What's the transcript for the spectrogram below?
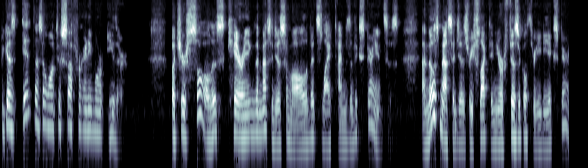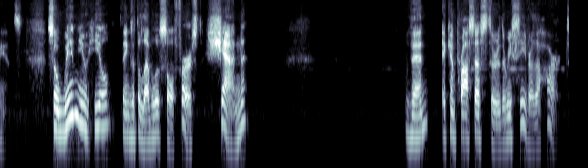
because it doesn't want to suffer anymore either but your soul is carrying the messages from all of its lifetimes of experiences and those messages reflect in your physical 3d experience. So when you heal things at the level of soul first Shen then it can process through the receiver the heart.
